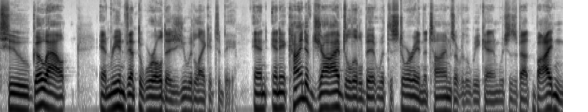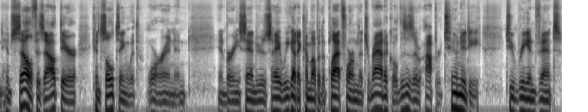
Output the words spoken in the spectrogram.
to go out and reinvent the world as you would like it to be. And and it kind of jived a little bit with the story in the Times over the weekend, which is about Biden himself is out there consulting with Warren and and Bernie Sanders. Hey, we got to come up with a platform that's radical. This is an opportunity to reinvent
